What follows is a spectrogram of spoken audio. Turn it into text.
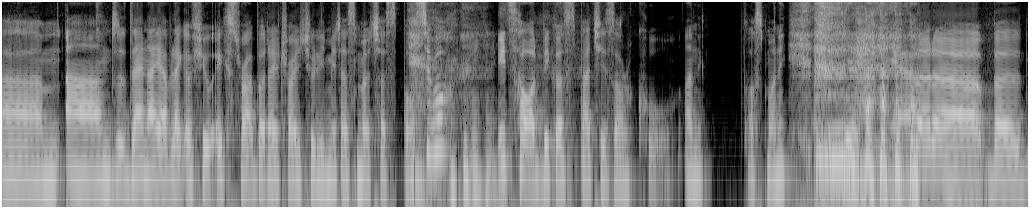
Um, and then I have like a few extra, but I try to limit as much as possible. it's hard because patches are cool and it costs money. Yeah. but uh, but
